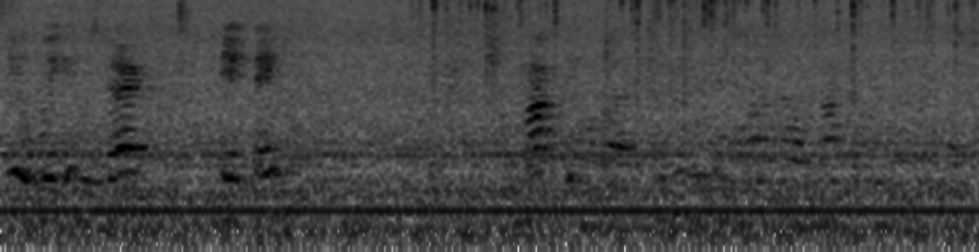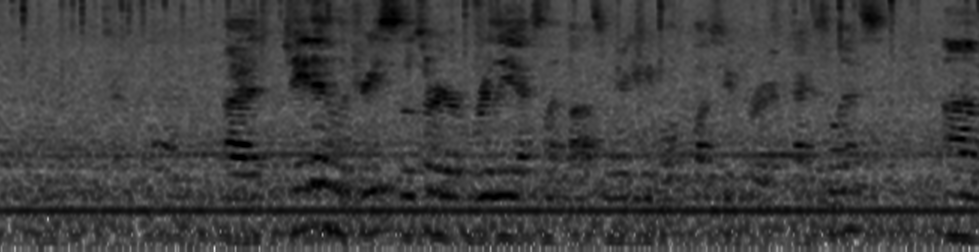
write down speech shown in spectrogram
still, but it was there, that they mocked them a lot, because he was saying, oh, no, mock them. Uh, Jada and Latrice, those are really excellent thoughts. I'm gonna give you both plus two for excellence. Um,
